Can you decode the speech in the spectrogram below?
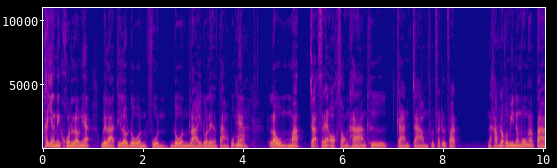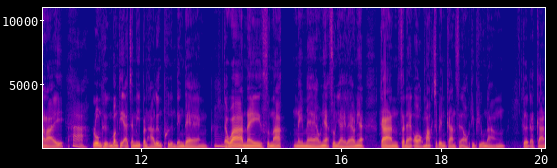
ถ้าอย่างในคนเราเนี่ยเวลาที่เราโดนฝุ่น โดนลายโดนอะไรต่างๆปุ๊บเนี่ยค่ะเรามักจะแสดงออกสองทางคือการจามฟุดฟัดฟุดฟัดนะครับใช่แล้วก็มีน้ำมูกน้ำตาไหลค่ะรวมถึงบางทีอาจจะมีปัญหาเรื่องผื่นแดงอืมๆแต่ว่าในสุนัขในแมวเนี่ยส่วนใหญ่แล้วเนี่ยการแสดงออกมักจะเป็นการแสดงออกที่ผิวหนัง เกิดอาการ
